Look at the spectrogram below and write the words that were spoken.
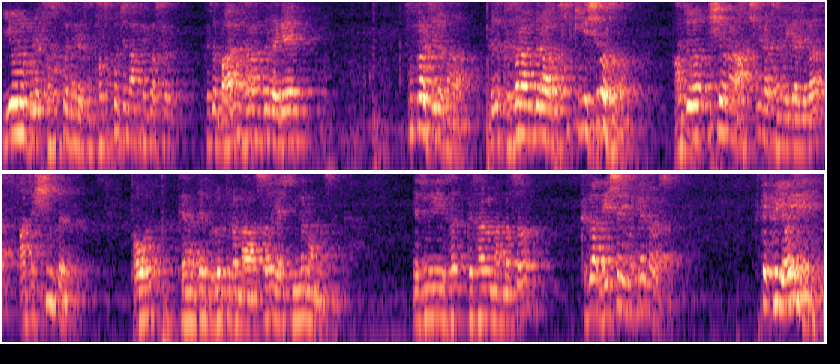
이혼을 무려 다섯 번이나 해서 다섯 번째 남편과 살 그래서 많은 사람들에게 손가락질을 당하 그래서 그 사람들하고 섞이기 싫어서 아주 시원한 아침이나 저녁이 아니라 아주 힘든 더운 대낮에 물을 뚫어 나와서 예수님을 만났습니다. 예수님이 그 사람을 만나서 그가 메시아임을 깨달았어요. 그때 그 여인이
